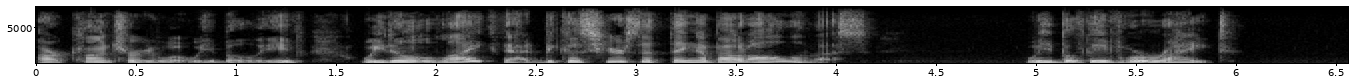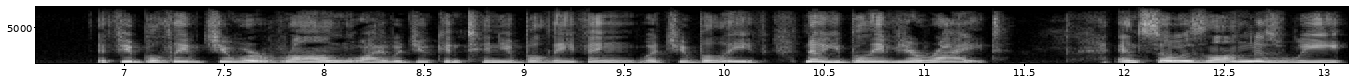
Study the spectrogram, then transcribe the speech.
are contrary to what we believe. We don't like that because here's the thing about all of us we believe we're right. If you believed you were wrong, why would you continue believing what you believe? No, you believe you're right. And so, as long as we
